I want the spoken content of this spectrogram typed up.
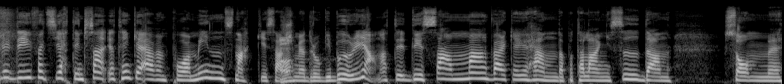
men det är faktiskt jätteintressant. Jag tänker även på min snackis här ja. som jag drog i början. Att det, det är samma verkar ju hända på talangsidan som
